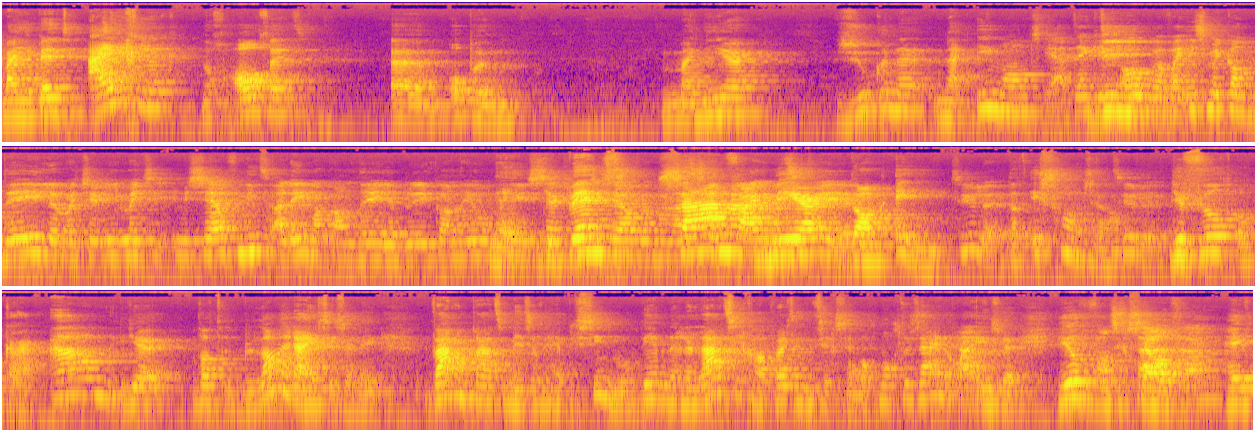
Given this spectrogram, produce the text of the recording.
Maar je bent eigenlijk nog altijd ehm, op een manier zoekende naar iemand. Ja, denk Die- ik ook wel. Waar je iets mee kan delen, wat je met je- jezelf niet alleen maar kan delen. Ik bedoel, je kan heel Nee, je bent jezelf hebben, samen meer dan één. Tuurlijk, Dat is gewoon zo. tuurlijk. Je vult elkaar aan. Je, wat het belangrijkste is alleen, waarom praten mensen over happy single? Die hebben een relatie gehad waar ze niet zichzelf mochten zijn, of waarin ze heel veel van zichzelf heeft,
